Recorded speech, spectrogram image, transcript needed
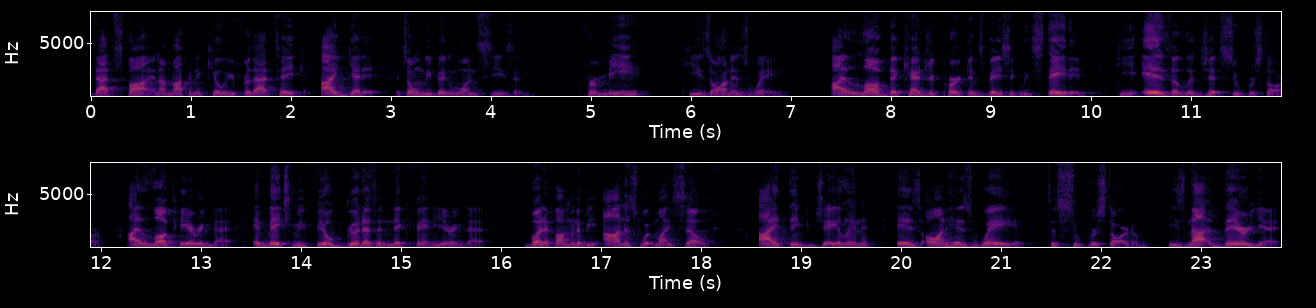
that's fine. I'm not going to kill you for that take. I get it. It's only been one season. For me, he's on his way. I love that Kendrick Perkins basically stated he is a legit superstar. I love hearing that. It makes me feel good as a Knick fan hearing that. But if I'm going to be honest with myself, I think Jalen is on his way to superstardom. He's not there yet,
